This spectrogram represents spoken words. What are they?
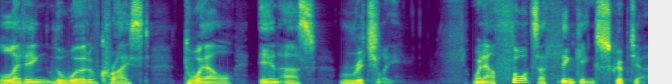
letting the word of Christ dwell in us richly. When our thoughts are thinking scripture,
